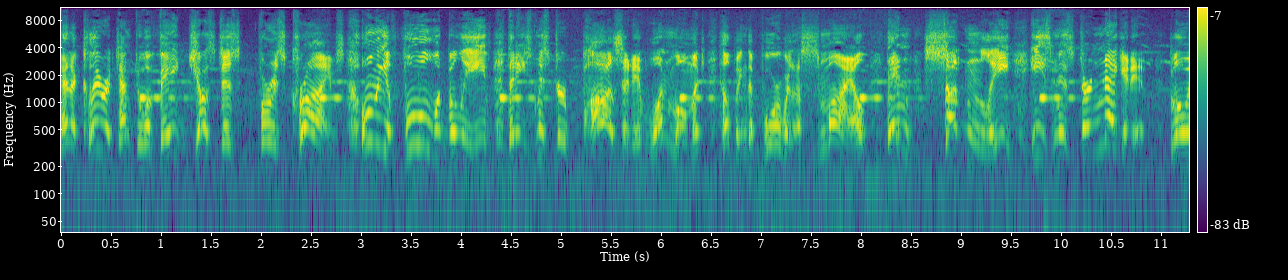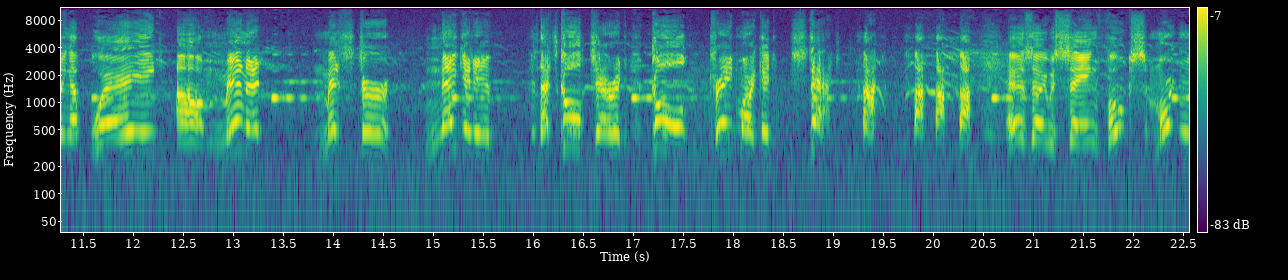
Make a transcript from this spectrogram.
and a clear attempt to evade justice for his crimes. Only a fool would believe that he's Mr. Positive one moment, helping the poor with a smile, then suddenly he's Mr. Negative, blowing up. Wait a minute, Mr. Negative. That's gold, Jared. Gold. Trademark it. Stat. as I was saying, folks, Martin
